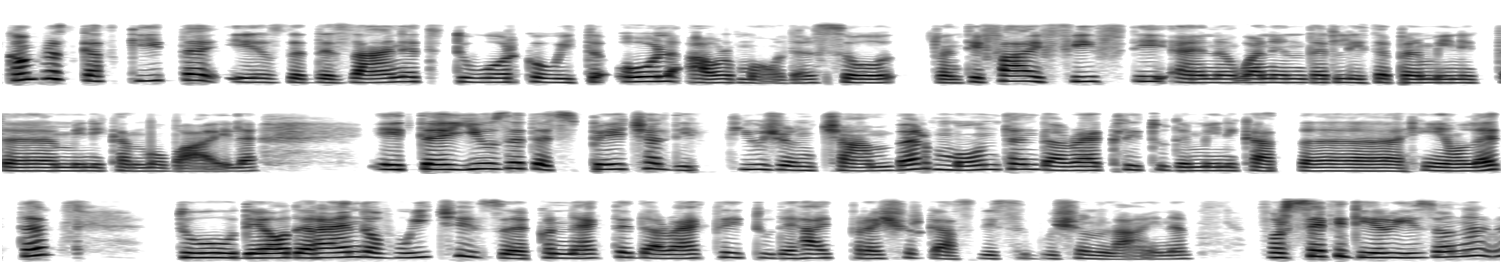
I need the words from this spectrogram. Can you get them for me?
The compressed gas kit is designed to work with all our models, so 25, 50, and 100 liter per minute uh, MiniCapt Mobile. It uh, uses a special diffusion chamber mounted directly to the MiniCapt uh, inlet to the other end of which is uh, connected directly to the high pressure gas distribution line. For safety reason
